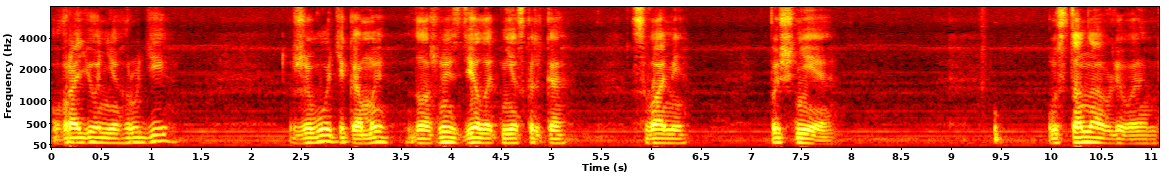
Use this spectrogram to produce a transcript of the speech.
в районе груди, животика мы должны сделать несколько с вами пышнее. Устанавливаем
